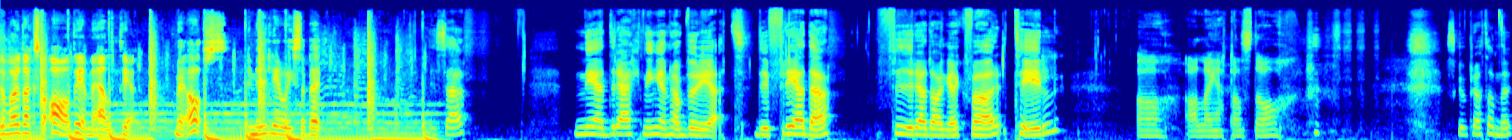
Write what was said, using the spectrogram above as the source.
Då var det dags för AV med LT. Med oss, Emilia och Isabel. Lisa, nedräkningen har börjat. Det är fredag, fyra dagar kvar till... Ja, alla hjärtans dag. Ska vi prata om det?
